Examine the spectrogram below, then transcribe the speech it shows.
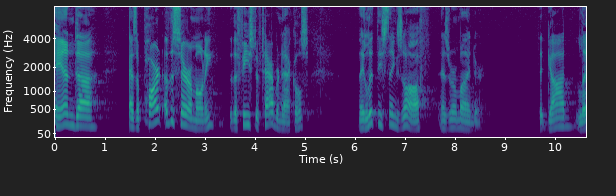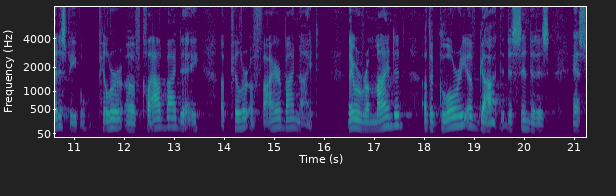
And uh, as a part of the ceremony, the Feast of Tabernacles, they lit these things off as a reminder that God led his people, pillar of cloud by day, a pillar of fire by night. They were reminded of the glory of God that descended as, as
